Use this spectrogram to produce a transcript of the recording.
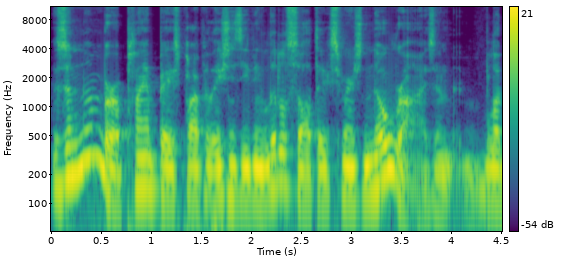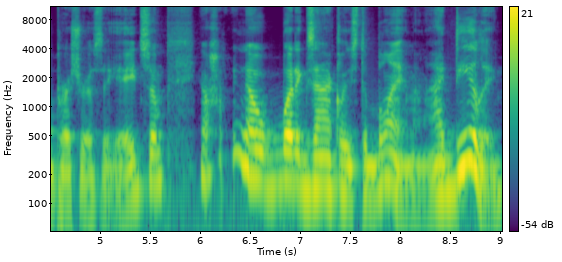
There's a number of plant-based populations eating little salt that experience no rise in blood pressure as they age, so you know, how do we know what exactly is to blame? I mean, ideally,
